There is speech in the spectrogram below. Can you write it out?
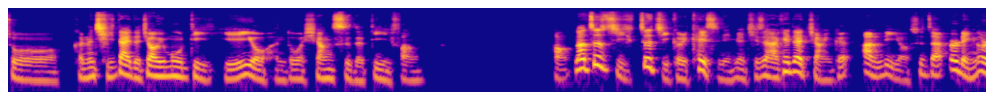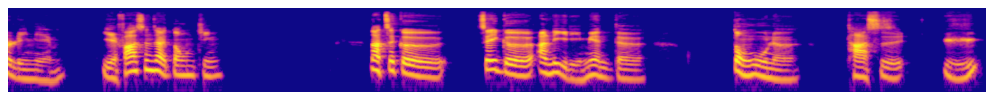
所可能期待的教育目的也有很多相似的地方。好，那这几这几个 case 里面，其实还可以再讲一个案例哦，是在二零二零年也发生在东京。那这个这个案例里面的动物呢，它是鱼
